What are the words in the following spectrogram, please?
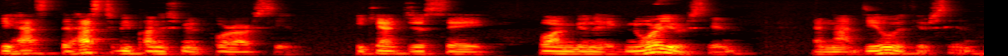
he has there has to be punishment for our sin. He can't just say, "Oh, I'm going to ignore your sin and not deal with your sin."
